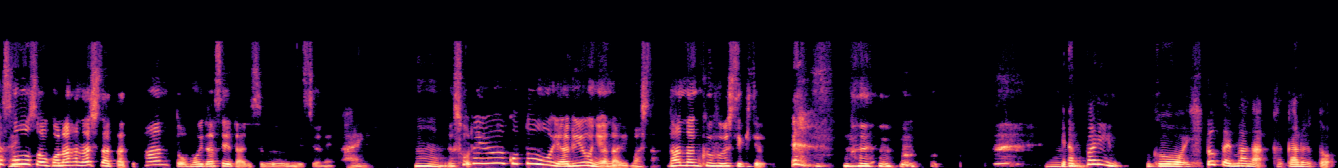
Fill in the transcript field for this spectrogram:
あ、そうそう、この話だったってパンと思い出せたりするんですよね。はい。うん。でそういうことをやるようにはなりました。だんだん工夫してきてる。うんやっぱり、こう、一手間がかかると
